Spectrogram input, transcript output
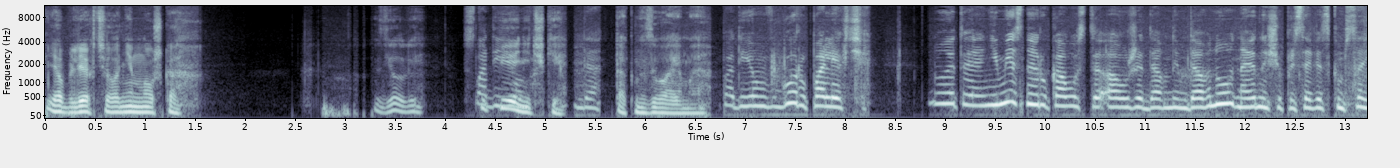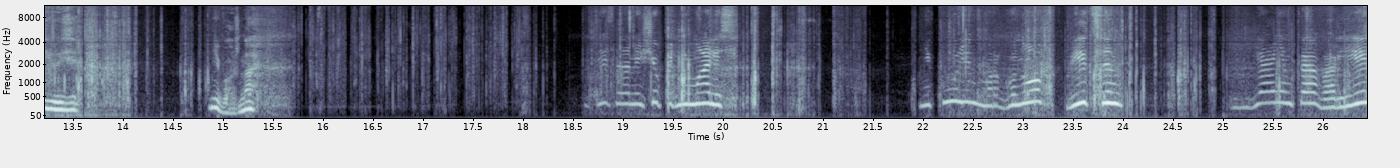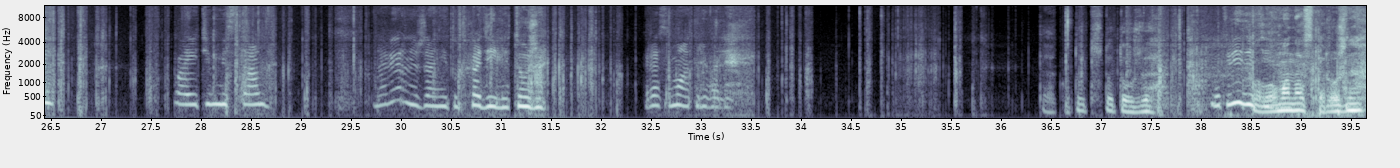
и облегчило немножко. Сделали Подъем. ступенечки, Да. так называемые. Подъем в гору полегче. Ну, это не местное руководство, а уже давным-давно, наверное, еще при Советском Союзе. Неважно. Здесь, наверное, еще поднимались Никулин, Маргунов, Вицин, Яненко, Варлей по этим местам. Наверное же они тут ходили тоже, рассматривали. Так, вот тут что-то уже Вот видите, поломано, осторожно.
